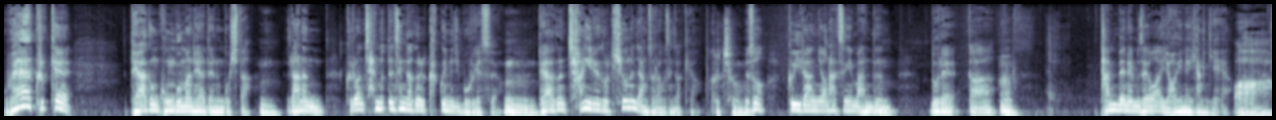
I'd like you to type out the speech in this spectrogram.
왜 그렇게 대학은 공부만 해야 되는 곳이다. 음. 라는 그런 잘못된 생각을 갖고 있는지 모르겠어요. 음. 대학은 창의력을 키우는 장소라고 생각해요. 그렇죠. 그래서 그 1학년 학생이 만든 음. 노래가 음. 담배 냄새와 여인의 향기예요. 와.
